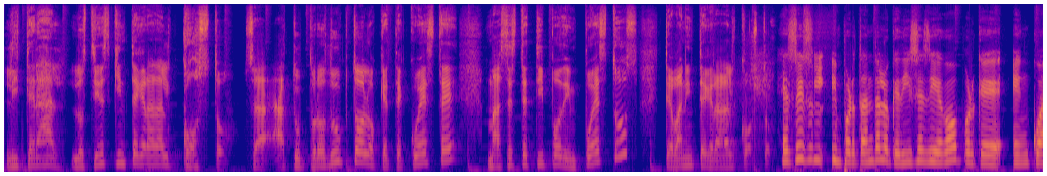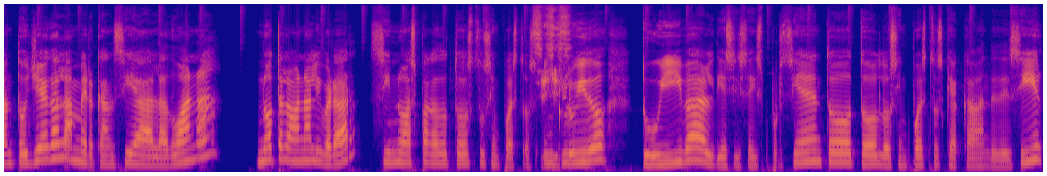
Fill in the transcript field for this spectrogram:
literal, los tienes que integrar al costo. O sea, a tu producto, lo que te cueste, más este tipo de impuestos, te van a integrar al costo. Eso es importante lo que dices, Diego, porque en cuanto llega la mercancía a la aduana, no te la van a liberar si no has pagado todos tus impuestos, Sí. incluido tu IVA al 16%, todos los impuestos que acaban de decir,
